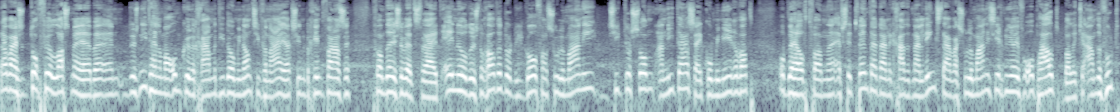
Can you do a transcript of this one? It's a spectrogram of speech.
Daar waar ze toch veel last mee hebben. En dus niet helemaal om kunnen gaan met die dominantie van Ajax in de beginfase van deze wedstrijd. 1-0 dus nog altijd door die goal van Soleimani. Siktorsson, Anita, zij combineren wat op de helft van uh, FC Twente. Uiteindelijk gaat het naar links, daar waar Soleimani zich nu even ophoudt. Balletje aan de voet.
